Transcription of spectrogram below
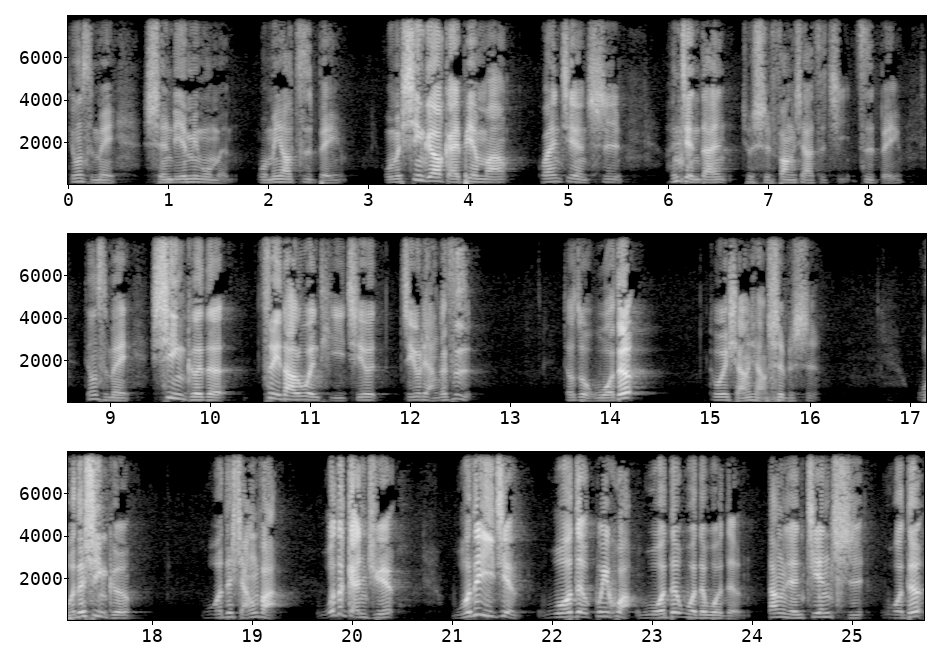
弟兄姊妹，神怜悯我们，我们要自卑。我们性格要改变吗？关键是很简单，就是放下自己，自卑。弟兄姊妹，性格的。最大的问题其实只有两个字，叫做“我的”。各位想想，是不是？我的性格、我的想法、我的感觉、我的意见、我的规划、我的、我的、我的。当人坚持我的，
